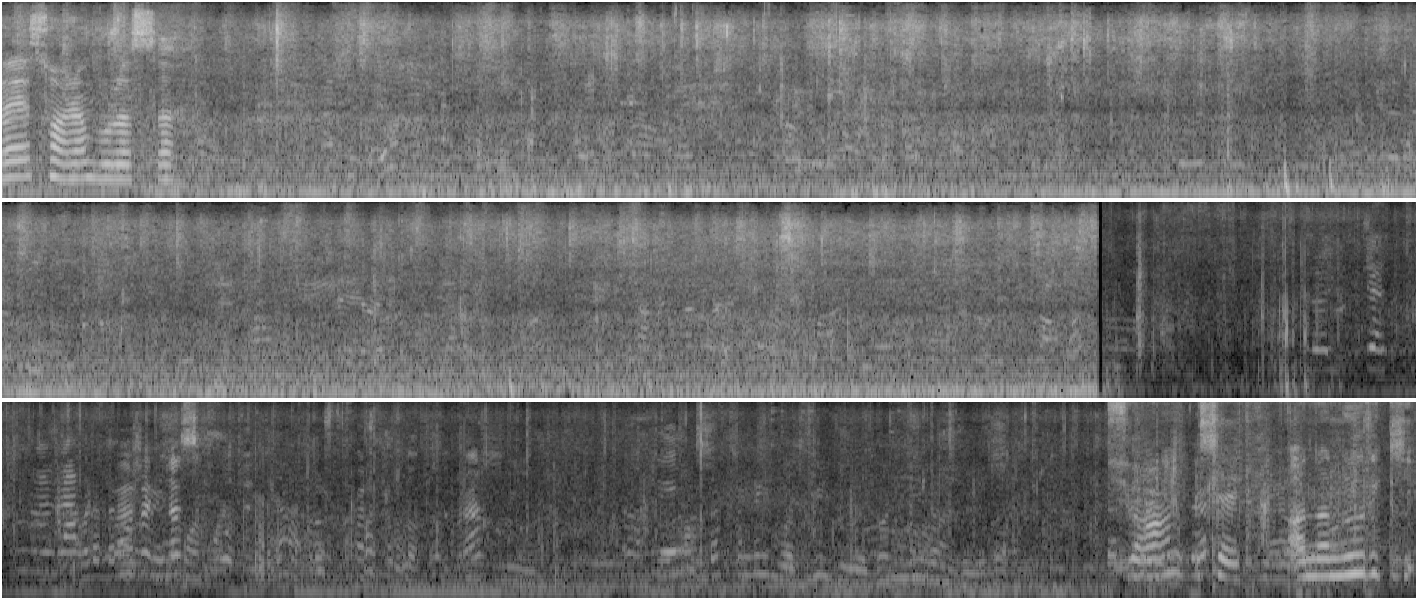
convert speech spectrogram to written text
Ve sonra burası. Şu an şey Ananuri Ki-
